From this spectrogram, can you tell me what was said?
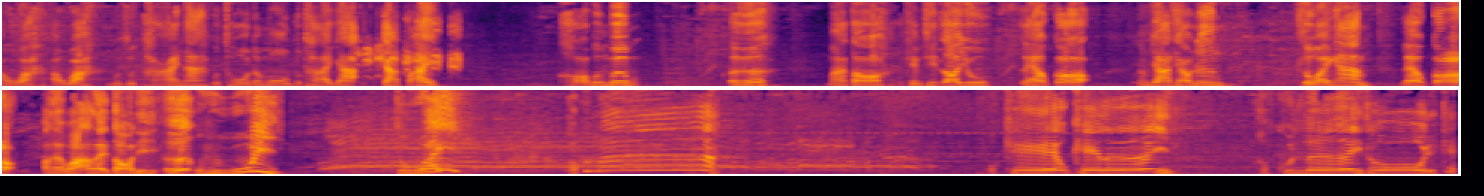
เอาวะเอาวะหมุนสุดท้ายนะพุทโธนโมพุทธายะจัดไป ขอบึมบึมเออ มาต่อเข็มทิศรออยู่ แล้วก็น้ำยาแถวหนึ่ง สวยงาม แล้วก็อะไรวะอะไรต่อดี เออโอ้โหยสวย ขอบคุณมาก โอเค โอเคเลย ขอบคุณเลยโทโอเค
